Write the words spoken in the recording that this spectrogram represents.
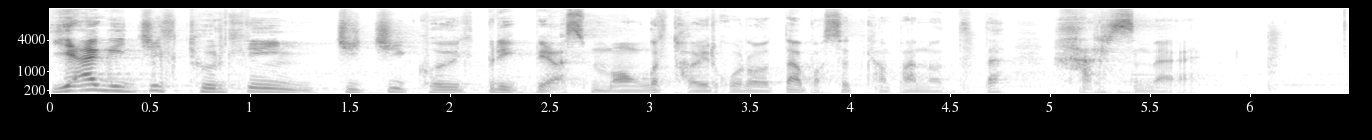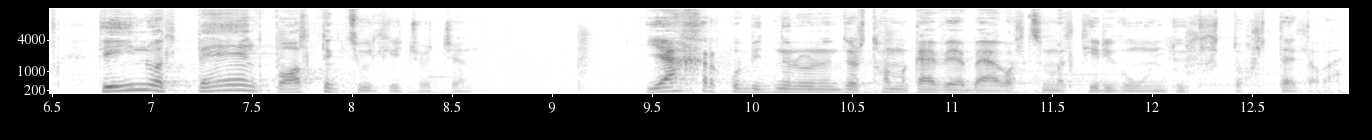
Яг ижил төрлийн жижиг хувилбарыг би бас Монголд 2 3 удаа босод компаниудаа харсан байгаа. Тэгээ энэ бол байнга болдог зүйл гэж бодож байна. Яахарахгүй бид нар өнөөдөр том гавья байгуулсан бол тэрийг үнэлүүлэх дуртай л байгаа.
